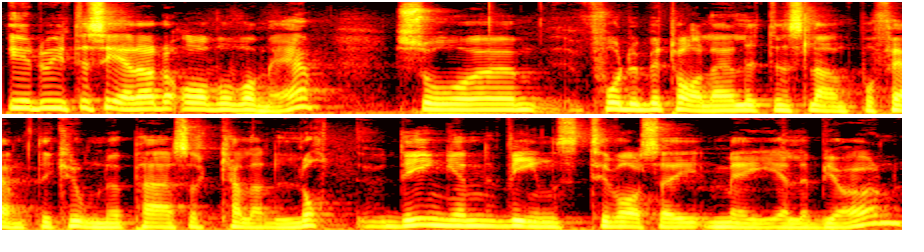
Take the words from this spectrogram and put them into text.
är du intresserad av att vara med så får du betala en liten slant på 50 kronor per så kallad lott. Det är ingen vinst till vare sig mig eller Björn.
